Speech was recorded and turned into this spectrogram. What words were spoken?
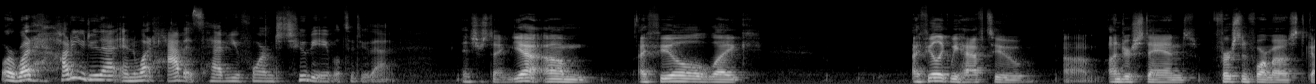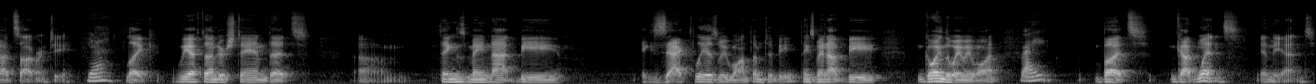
or what, how do you do that, and what habits have you formed to be able to do that? Interesting. Yeah. Um, I feel like, I feel like we have to um, understand first and foremost God's sovereignty. Yeah. Like we have to understand that um, things may not be exactly as we want them to be. Things may not be going the way we want. Right. But God wins in the end.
